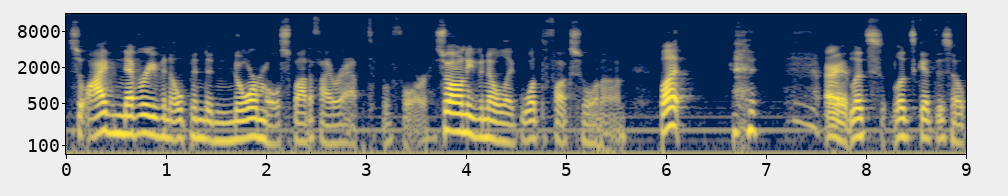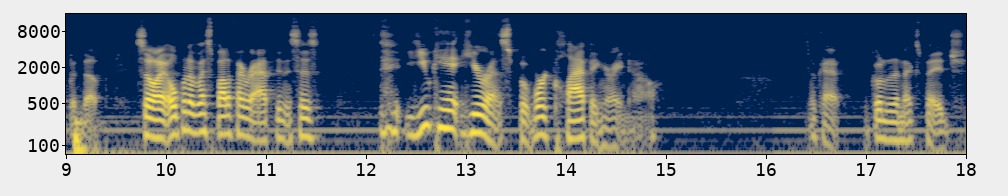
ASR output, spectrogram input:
so I've never even opened a normal Spotify Wrapped before. So I don't even know like what the fuck's going on. But all right, let's let's get this opened up. So I open up my Spotify Wrapped, and it says, "You can't hear us, but we're clapping right now." Okay, go to the next page.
